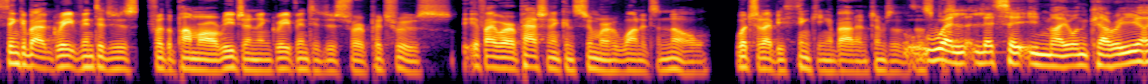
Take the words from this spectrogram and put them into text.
think about great vintages for the Pomerol region and great vintages for Petrus, if I were a passionate consumer who wanted to know, what should I be thinking about in terms of this? Well, let's say in my own career,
